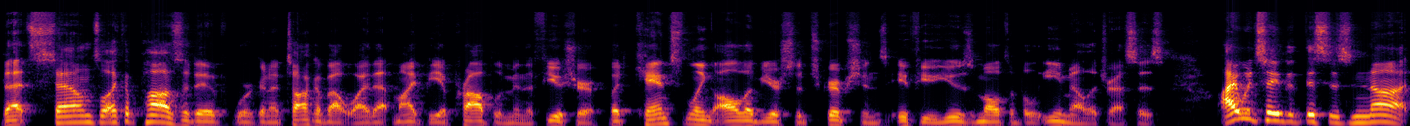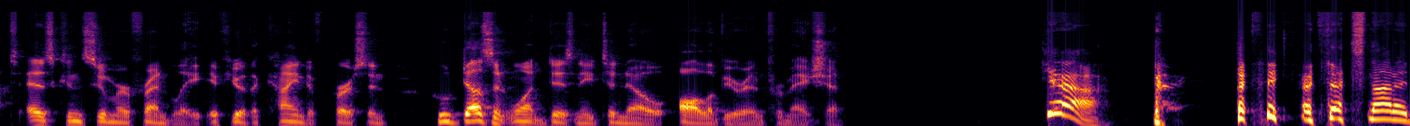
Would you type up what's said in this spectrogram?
that sounds like a positive. We're going to talk about why that might be a problem in the future, but canceling all of your subscriptions if you use multiple email addresses. I would say that this is not as consumer friendly if you're the kind of person who doesn't want Disney to know all of your information. Yeah. I think that's not a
